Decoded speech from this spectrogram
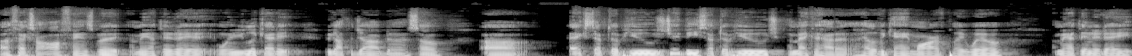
uh, affects our offense, but I mean, at the end of the day, when you look at it, we got the job done. So, uh, X stepped up huge, JB stepped up huge, Emeka had a hell of a game, Marv played well. I mean, at the end of the day,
